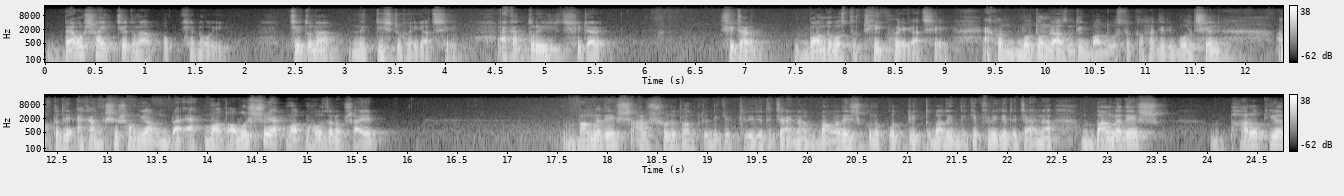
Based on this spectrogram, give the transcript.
ব্যবসায়িক চেতনার পক্ষে নই। চেতনা নির্দিষ্ট হয়ে গেছে। একাত্তরেই সেটার সেটার বন্দোবস্ত ঠিক হয়ে গেছে। এখন নতুন রাজনৈতিক বন্দোবস্তের কথা যদি বলছেন, আপনাদের একাংশের সঙ্গে আমরা একমত, অবশ্যই একমত মাহবুজ আলম সাহেব। বাংলাদেশ আর স্বৈরতন্ত্রের দিকে ফিরে যেতে চায় না, বাংলাদেশ কোনো কর্তৃত্ববাদের দিকে ফিরে যেতে চায় না। বাংলাদেশ ভারতীয়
